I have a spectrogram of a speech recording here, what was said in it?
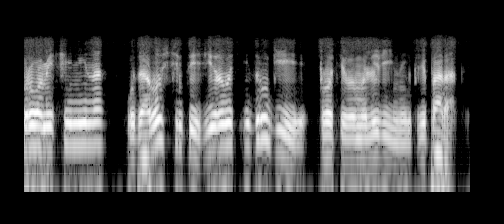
Кроме хинина, удалось синтезировать и другие противомалярийные препараты,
